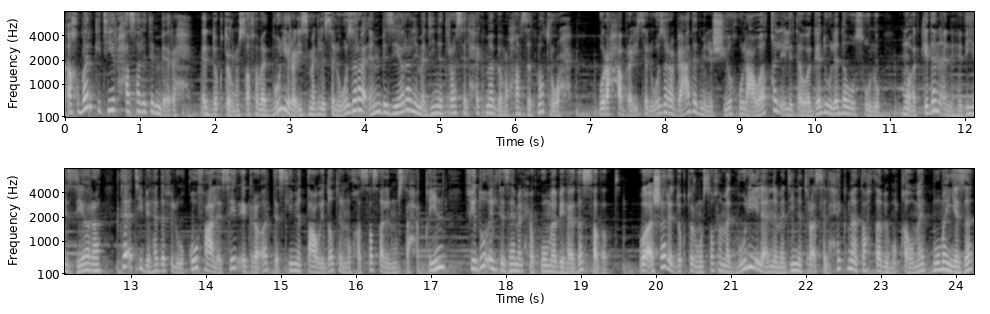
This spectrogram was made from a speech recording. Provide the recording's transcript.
أخبار كتير حصلت امبارح. الدكتور مصطفى مدبولي رئيس مجلس الوزراء قام بزيارة لمدينة راس الحكمة بمحافظة مطروح. ورحب رئيس الوزراء بعدد من الشيوخ والعواقل اللي تواجدوا لدى وصوله مؤكدا أن هذه الزيارة تأتي بهدف الوقوف على سير إجراءات تسليم التعويضات المخصصة للمستحقين في ضوء التزام الحكومة بهذا الصدد. وأشار الدكتور مصطفى مدبولي إلى أن مدينة رأس الحكمة تحظى بمقاومات مميزة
